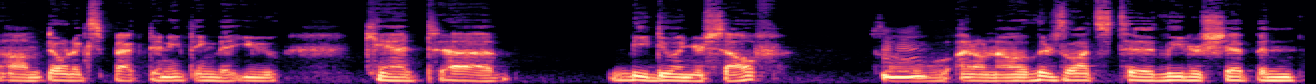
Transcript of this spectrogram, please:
um, don't expect anything that you can't uh, be doing yourself. So mm-hmm. I don't know. There's lots to leadership and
